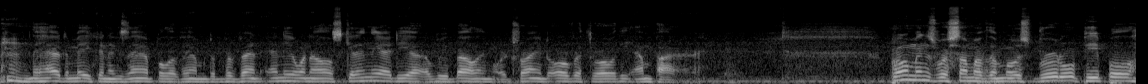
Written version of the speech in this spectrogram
they had to make an example of him to prevent anyone else getting the idea of rebelling or trying to overthrow the empire. Romans were some of the most brutal people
